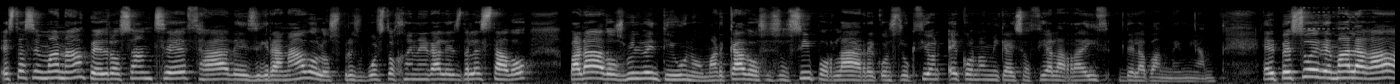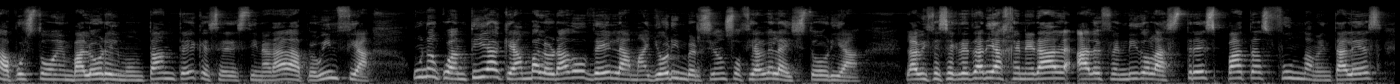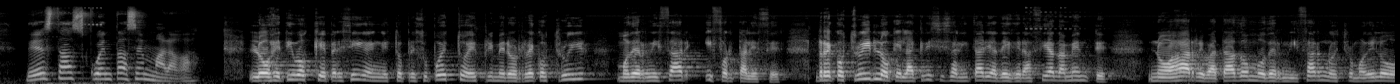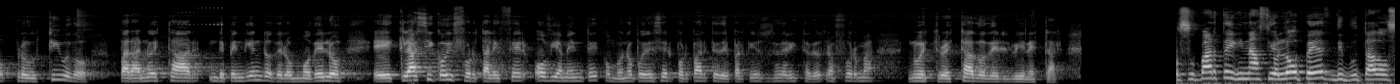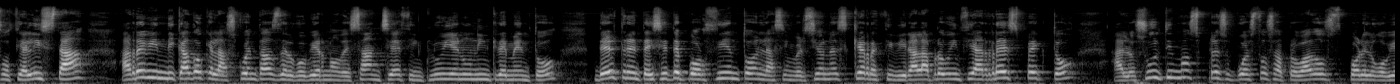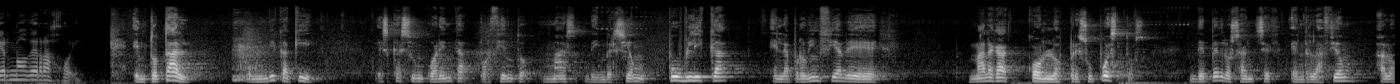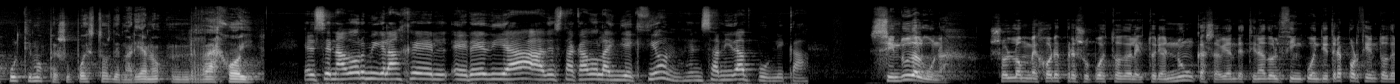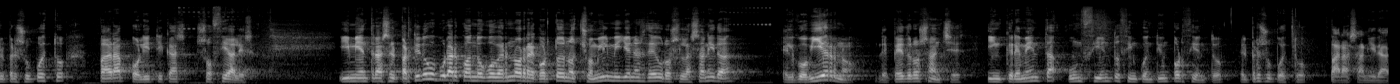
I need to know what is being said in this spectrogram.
Esta semana Pedro Sánchez ha desgranado los presupuestos generales del Estado para 2021, marcados, eso sí, por la reconstrucción económica y social a raíz de la pandemia. El PSOE de Málaga ha puesto en valor el montante que se destinará a la provincia, una cuantía que han valorado de la mayor inversión social de la historia. La vicesecretaria general ha defendido las tres patas fundamentales de estas cuentas en Málaga. Los objetivos que persiguen estos presupuestos es primero reconstruir, modernizar y fortalecer. Reconstruir lo que la crisis sanitaria desgraciadamente nos ha arrebatado, modernizar nuestro modelo productivo para no estar dependiendo de los modelos eh, clásicos y fortalecer, obviamente, como no puede ser por parte del Partido Socialista de otra forma, nuestro estado del bienestar. Por su parte, Ignacio López, diputado socialista, ha reivindicado que las cuentas del gobierno de Sánchez incluyen un incremento del 37% en las inversiones que recibirá la provincia respecto a los últimos presupuestos aprobados por el gobierno de Rajoy. En total, como indica aquí, es casi un 40% más de inversión pública en la provincia de Málaga con los presupuestos de Pedro Sánchez en relación a los últimos presupuestos de Mariano Rajoy. El senador Miguel Ángel Heredia ha destacado la inyección en sanidad pública. Sin duda alguna, son los mejores presupuestos de la historia. Nunca se habían destinado el 53% del presupuesto para políticas sociales. Y mientras el Partido Popular cuando gobernó recortó en 8.000 millones de euros la sanidad, el Gobierno de Pedro Sánchez incrementa un 151% el presupuesto para sanidad.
